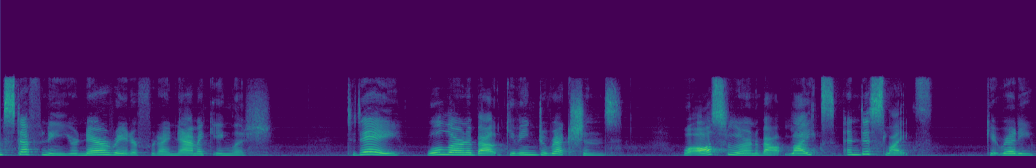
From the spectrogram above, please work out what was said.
I'm Stephanie, your narrator for Dynamic English. Today, we'll learn about giving directions. We'll also learn about likes and dislikes. Get ready.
